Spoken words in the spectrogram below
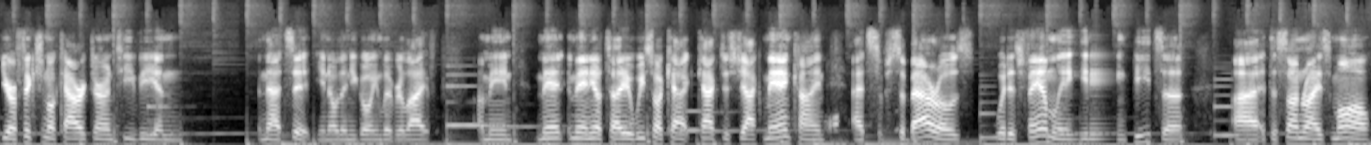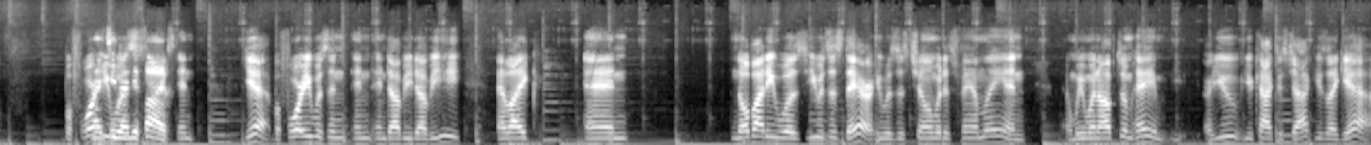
you're a fictional character on TV and and that's it, you know. Then you go and live your life. I mean, man, man, he'll tell you we saw Cac- Cactus Jack Mankind at Sab- Sbarro's with his family eating pizza uh, at the Sunrise Mall before he was in yeah before he was in, in in WWE and like and nobody was he was just there. He was just chilling with his family and and we went up to him hey are you you Cactus Jack? He's like yeah.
